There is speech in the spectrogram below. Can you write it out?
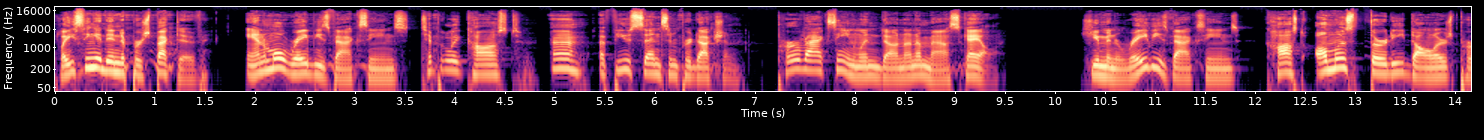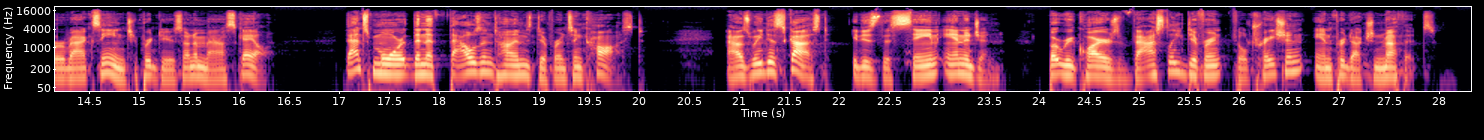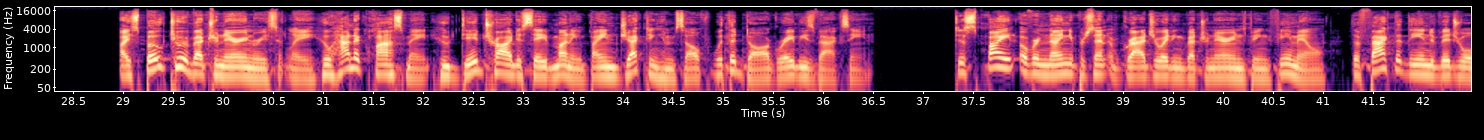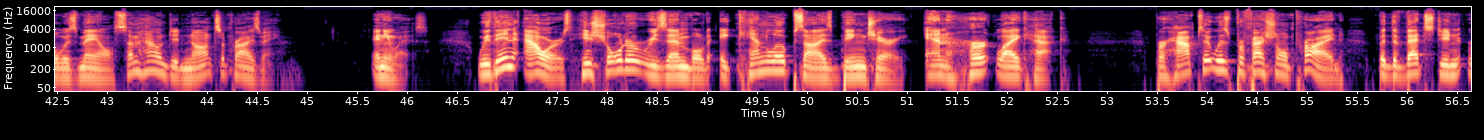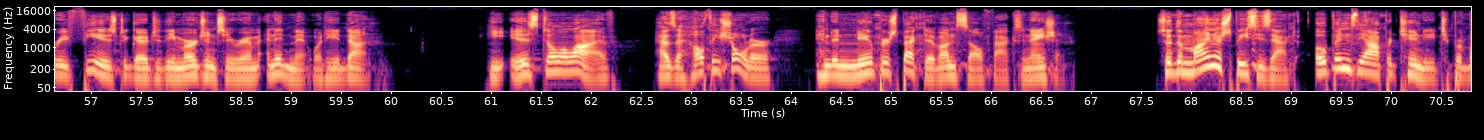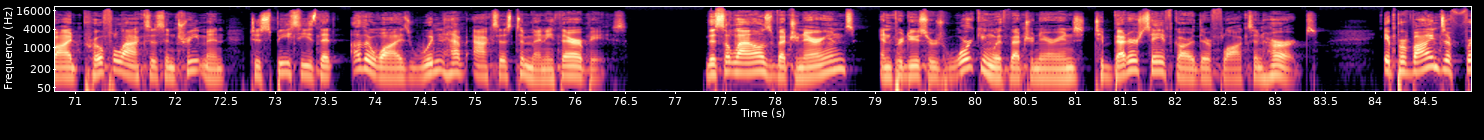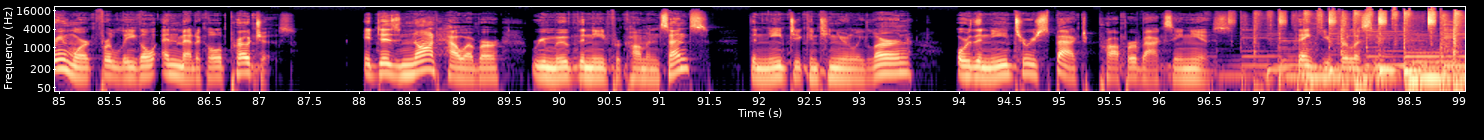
Placing it into perspective, animal rabies vaccines typically cost eh, a few cents in production per vaccine when done on a mass scale. Human rabies vaccines cost almost $30 per vaccine to produce on a mass scale. That's more than a thousand times difference in cost. As we discussed, it is the same antigen, but requires vastly different filtration and production methods. I spoke to a veterinarian recently who had a classmate who did try to save money by injecting himself with a dog rabies vaccine. Despite over 90% of graduating veterinarians being female, the fact that the individual was male somehow did not surprise me. Anyways, within hours, his shoulder resembled a cantaloupe sized Bing cherry and hurt like heck. Perhaps it was professional pride, but the vet student refused to go to the emergency room and admit what he had done. He is still alive, has a healthy shoulder, and a new perspective on self vaccination. So, the Minor Species Act opens the opportunity to provide prophylaxis and treatment to species that otherwise wouldn't have access to many therapies. This allows veterinarians and producers working with veterinarians to better safeguard their flocks and herds. It provides a framework for legal and medical approaches. It does not, however, remove the need for common sense, the need to continually learn, or the need to respect proper vaccine use. Thank you for listening.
